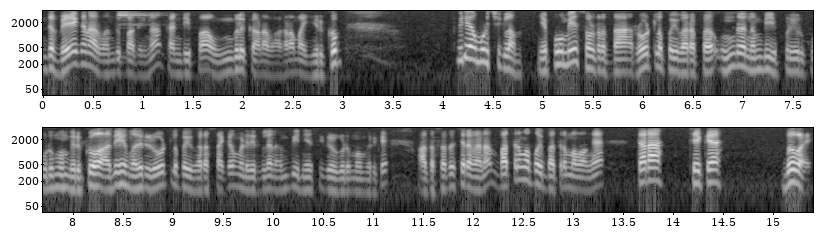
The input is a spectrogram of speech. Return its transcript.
இந்த வேகனார் வந்து பார்த்திங்கன்னா கண்டிப்பாக உங்களுக்கான வாகனமாக இருக்கும். வீடியோ முடிச்சுக்கலாம். எப்பவுமே சொல்கிறது தான் ரோட்டில் போய் வரப்போ உங்களை நம்பி எப்படி ஒரு குடும்பம் இருக்கோ அதே மாதிரி ரோட்டில் போய் வர சக மனிதர்களை நம்பி நேசிக்கிற குடும்பம் இருக்குது அதை சதச்சிட வேணாம். பத்திரமா போய் பத்திரமா வாங்க. டடா டேக்க பாய்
